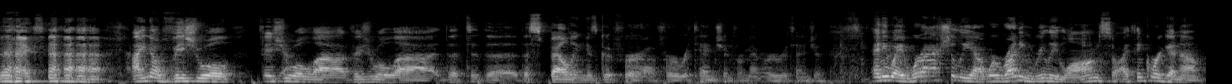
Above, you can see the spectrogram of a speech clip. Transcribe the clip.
I I know visual, visual, uh, visual. Uh, the the the spelling is good for uh, for retention, for memory retention. Anyway, we're actually uh, we're running really long, so I think we're gonna,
